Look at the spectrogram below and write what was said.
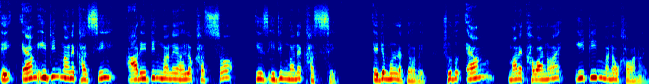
এই অ্যাম ইটিং মানে খাচ্ছি আর ইটিং মানে হলো খাচ্ছ ইজ ইটিং মানে খাচ্ছে। এইটা মনে রাখতে হবে। শুধু অ্যাম মানে খাওয়া নয় ইটিং মানেও খাওয়া নয়।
